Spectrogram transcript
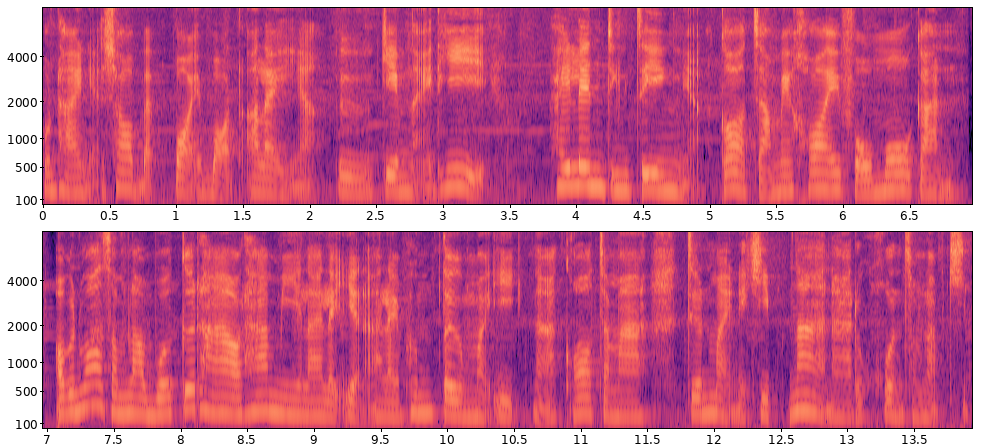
คนไทยเนี่ยชอบแบบปล่อยบอทอะไรอย่างเงี้ยเออเกมไหนที่ ให้เล่นจริงๆ เนี่ย ก็จะไม่ค่อยโฟโมกัน เอาเป็นว่าสำหรับ Worker Town ถ้ามีรายละเอียดอะไรเพิ่มเติมมาอีกนะ ก็จะมาเจอใหม่ในคลิปหน้านะทุกคนสำหรับคลิป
